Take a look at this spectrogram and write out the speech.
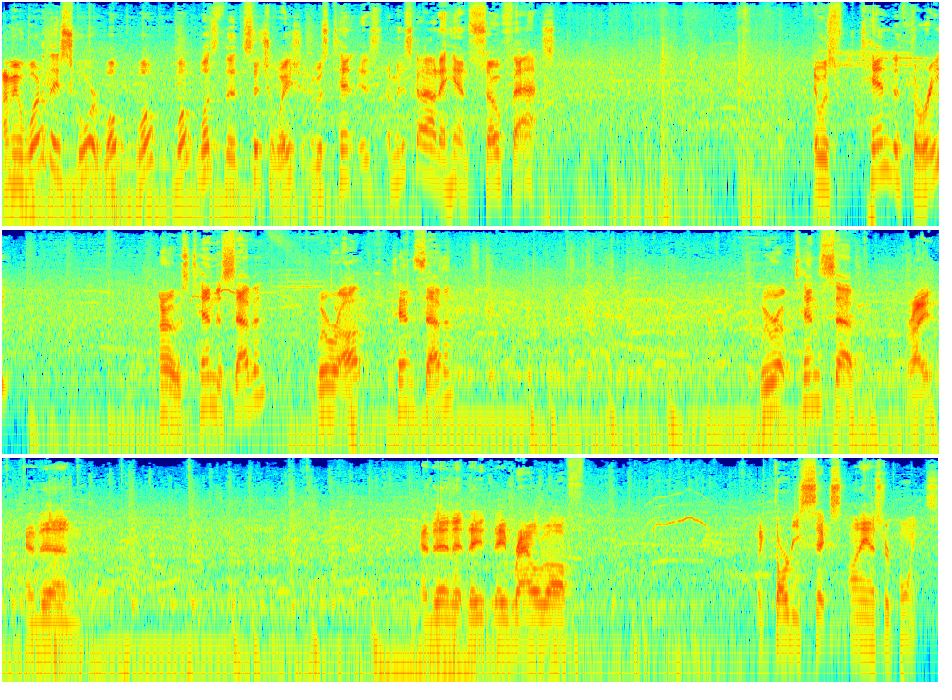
I mean, what have they scored? What what what was the situation? It was ten. Is I mean, this got out of hand so fast. It was ten to three. No, it was ten to seven. We were up 10-7. We were up 10-7, right? And then and then it, they they rattled off like 36 unanswered points.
